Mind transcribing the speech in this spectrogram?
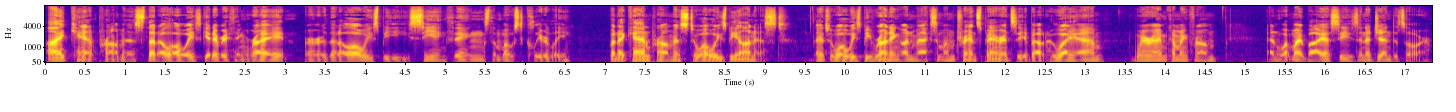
I can't promise that I'll always get everything right or that I'll always be seeing things the most clearly, but I can promise to always be honest and to always be running on maximum transparency about who I am, where I'm coming from, and what my biases and agendas are.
